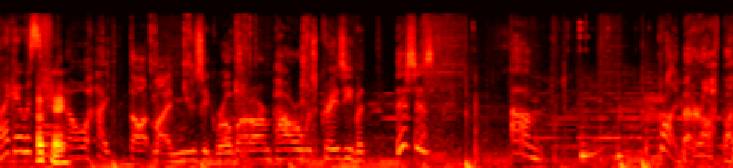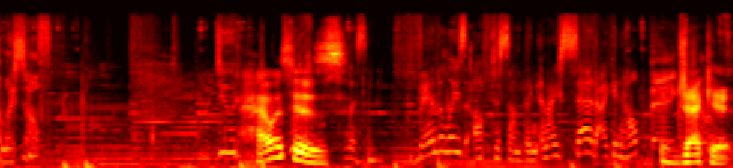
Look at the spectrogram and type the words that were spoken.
like I was saying. Okay. You know, I thought my music robot arm power was crazy, but this is. Um. Probably better off by myself. Dude. How is his Listen, Vandelay's up to something, and I said I can help. jacket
